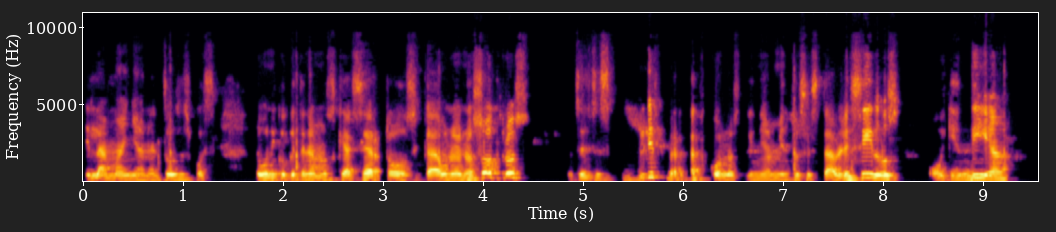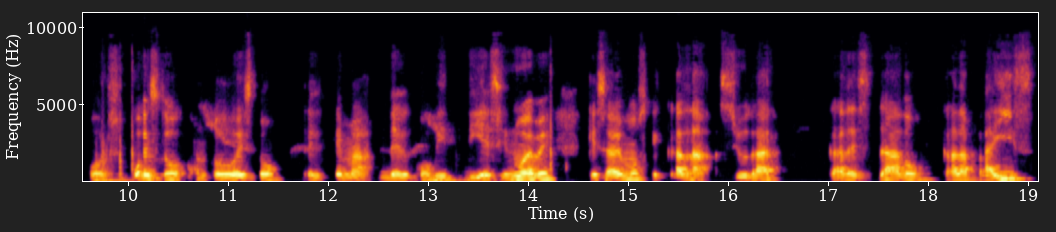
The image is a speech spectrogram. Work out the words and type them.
de la mañana. Entonces, pues lo único que tenemos que hacer todos y cada uno de nosotros pues, es cumplir, ¿verdad?, con los lineamientos establecidos hoy en día, por supuesto, con todo esto el tema del COVID-19, que sabemos que cada ciudad cada estado, cada país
